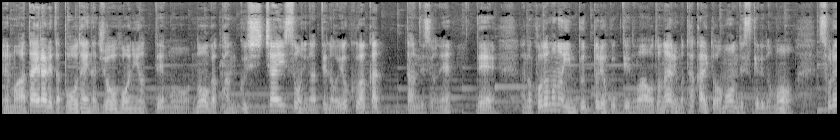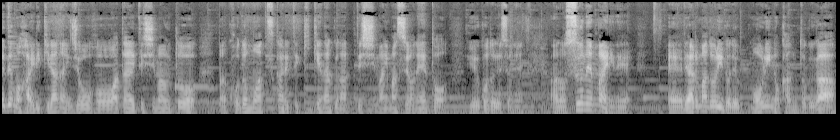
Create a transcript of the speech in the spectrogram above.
えもう与えられた膨大な情報によってもう脳がパンクしちゃいそうになってるのがよく分かったんですよね。で、あの子供のインプット力っていうのは大人よりも高いと思うんですけれども、それでも入りきらない情報を与えてしまうと、まあ、子供は疲れて聞けなくなってしまいますよね、ということですよね。あの、数年前にね、えー、レアル・マドリードでモーリーノ監督が、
